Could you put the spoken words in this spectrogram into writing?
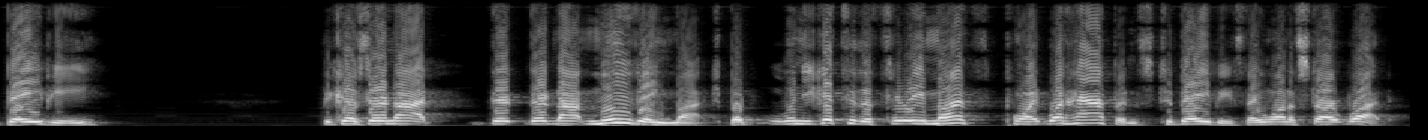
baby because they're not they're, they're not moving much. But when you get to the three month point, what happens to babies? They want to start what?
